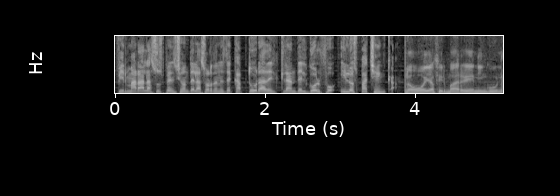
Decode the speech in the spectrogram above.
firmará la suspensión de las órdenes de captura del clan del Golfo y los Pachenca. No voy a firmar eh, ningún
